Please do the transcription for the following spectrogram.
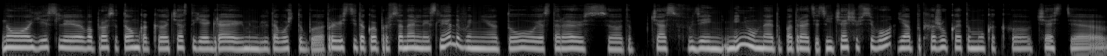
Но если вопрос о том, как часто я играю именно для того, чтобы провести такое профессиональное исследование, то я стараюсь э, час в день минимум на это потратить. И чаще всего я подхожу к этому как э, части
